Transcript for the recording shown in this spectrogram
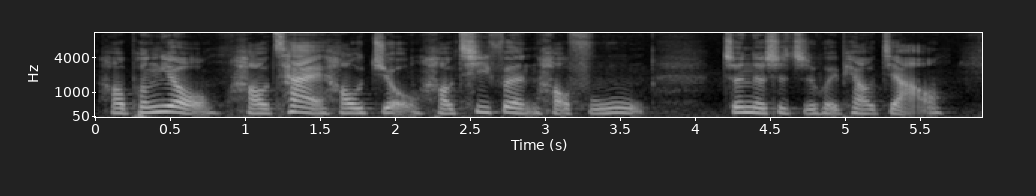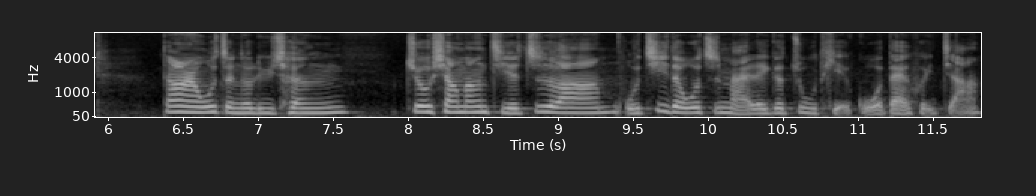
好朋友、好菜、好酒、好气氛、好服务，真的是值回票价哦。当然，我整个旅程就相当节制啦。我记得我只买了一个铸铁锅带回家，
